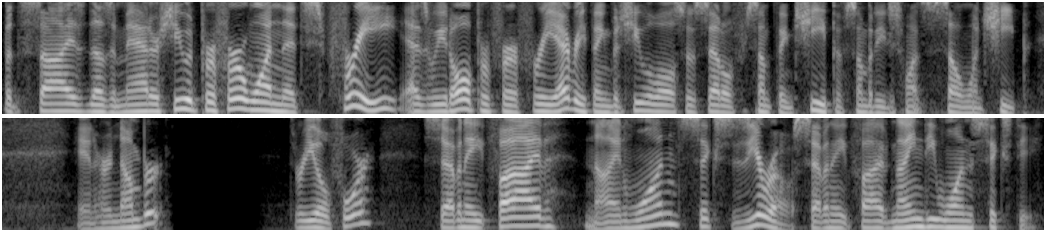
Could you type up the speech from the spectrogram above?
but size doesn't matter. She would prefer one that's free, as we'd all prefer free everything, but she will also settle for something cheap if somebody just wants to sell one cheap. And her number 304 785 9160. 785 9160.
